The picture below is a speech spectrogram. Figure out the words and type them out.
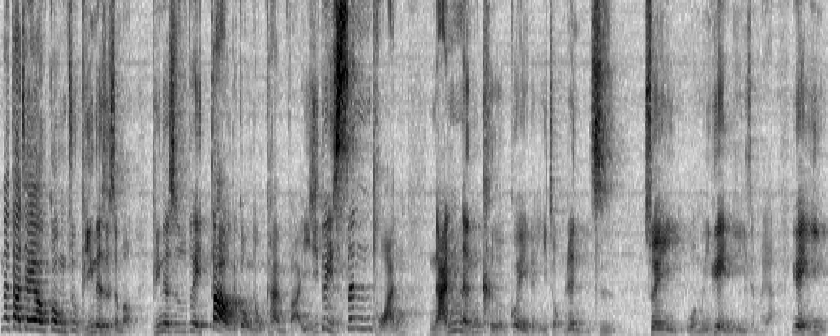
那大家要共住，凭的是什么？凭的是对道的共同看法，以及对僧团难能可贵的一种认知。所以我们愿意怎么样？愿意。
